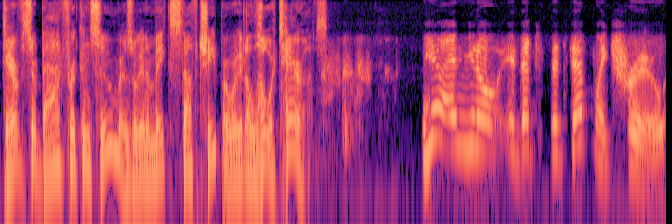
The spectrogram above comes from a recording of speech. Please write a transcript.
tariffs are bad for consumers. We're going to make stuff cheaper. We're going to lower tariffs. Yeah, and you know it, that's that's definitely true.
